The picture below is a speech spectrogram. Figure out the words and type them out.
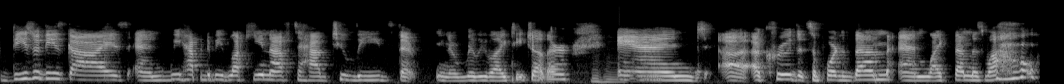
these are these guys and we happen to be lucky enough to have two leads that, you know, really liked each other and uh, a crew that supported them and liked them as well.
